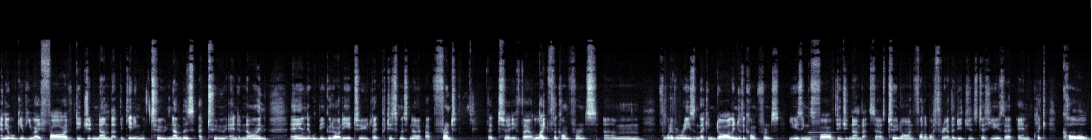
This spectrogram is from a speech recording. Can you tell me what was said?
and it will give you a five digit number beginning with two numbers, a 2 and a 9, and it would be a good idea to let participants know up front that uh, if they are late for the conference, um, for whatever reason, they can dial into the conference using this five digit number. So it's 29 followed by three other digits. Just use that and click call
